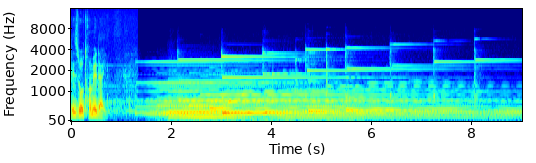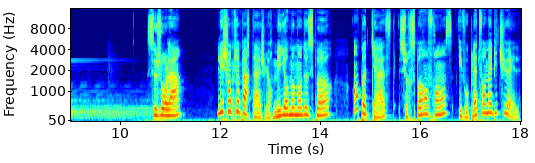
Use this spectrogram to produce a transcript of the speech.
les autres médailles. Ce jour-là, les champions partagent leurs meilleurs moments de sport en podcast sur Sport en France et vos plateformes habituelles.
